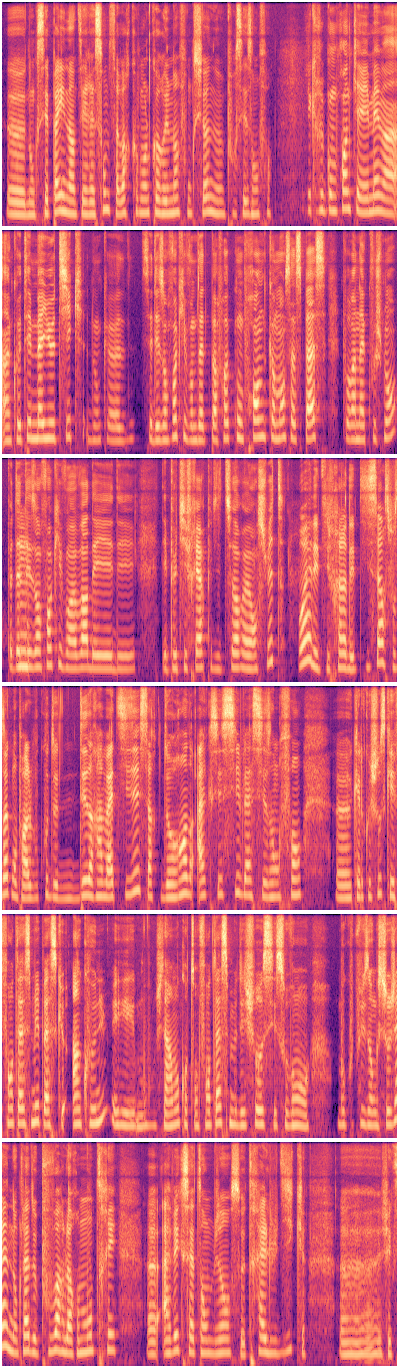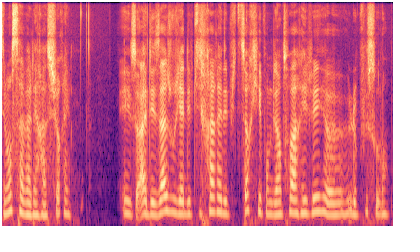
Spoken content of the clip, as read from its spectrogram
Euh, donc, c'est pas inintéressant de savoir comment le corps humain fonctionne pour ces enfants. J'ai cru comprendre qu'il y avait même un, côté maïotique. Donc, euh, c'est des enfants qui vont peut-être parfois comprendre comment ça se passe pour un accouchement. Peut-être mm. des enfants qui vont avoir des, des, petits frères, petites sœurs euh, ensuite. Ouais, des petits frères et des petites sœurs. C'est pour ça qu'on parle beaucoup de dédramatiser, c'est-à-dire de rendre accessible à ces enfants euh, quelque chose qui est fantasmé parce que inconnu. Et généralement, quand on fantasme des choses, c'est souvent beaucoup plus anxiogène. Donc là, de pouvoir leur montrer avec cette ambiance très ludique, effectivement, ça va les rassurer et à des âges où il y a des petits frères et des petites sœurs qui vont bientôt arriver euh, le plus souvent.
